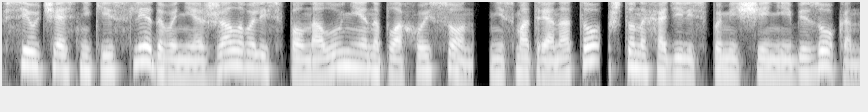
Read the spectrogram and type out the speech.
Все участники исследования жаловались в полнолуние на плохой сон, несмотря на то, что находились в помещении без окон,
